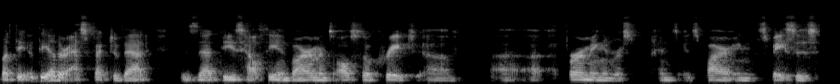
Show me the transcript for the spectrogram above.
but the, the other aspect of that is that these healthy environments also create um, affirming and, and inspiring spaces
